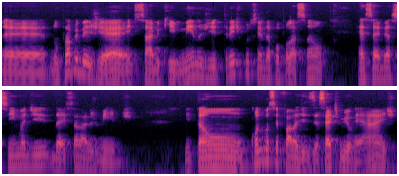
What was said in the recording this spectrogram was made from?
É, no próprio IBGE, a gente sabe que menos de 3% da população recebe acima de 10 salários mínimos. Então, quando você fala de 17 mil reais,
